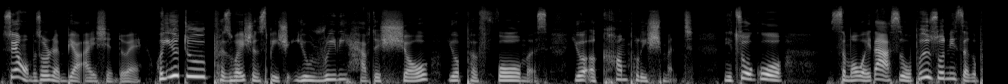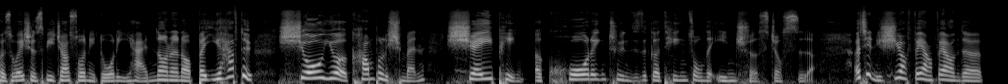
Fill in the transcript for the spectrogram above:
虽然我们说人比较爱现，对不对？When you do persuasion speech, you really have to show your performance, your accomplishment。你做过什么伟大事？我不是说你整个 persuasion speech 要说你多厉害，no no no。But you have to show your accomplishment, shaping according to 你这个听众的 interest 就是了。而且你需要非常非常的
